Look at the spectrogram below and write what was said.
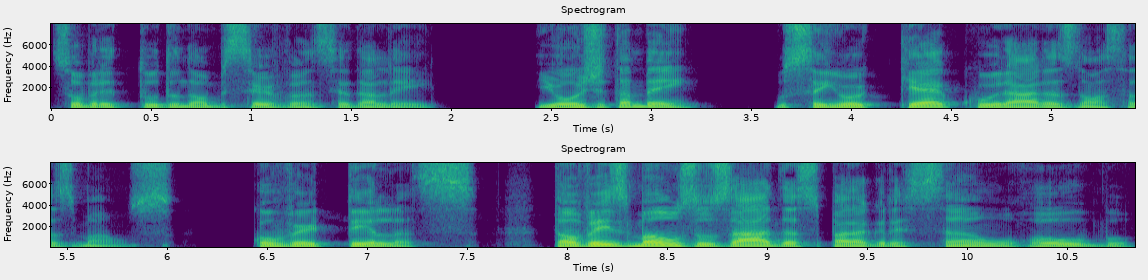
sobretudo na observância da lei. E hoje também, o Senhor quer curar as nossas mãos, convertê-las, talvez mãos usadas para agressão, roubo,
